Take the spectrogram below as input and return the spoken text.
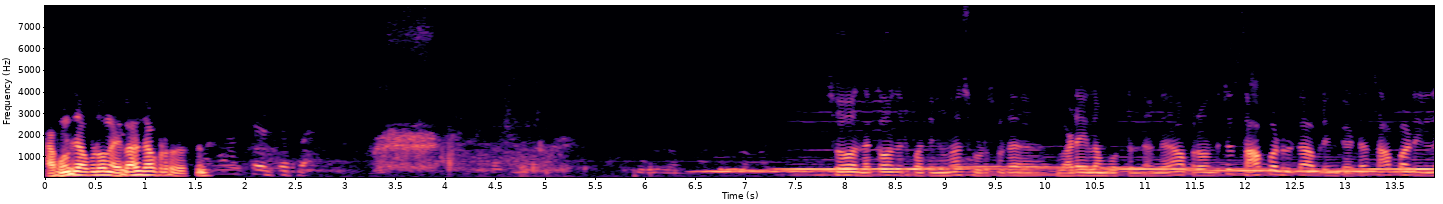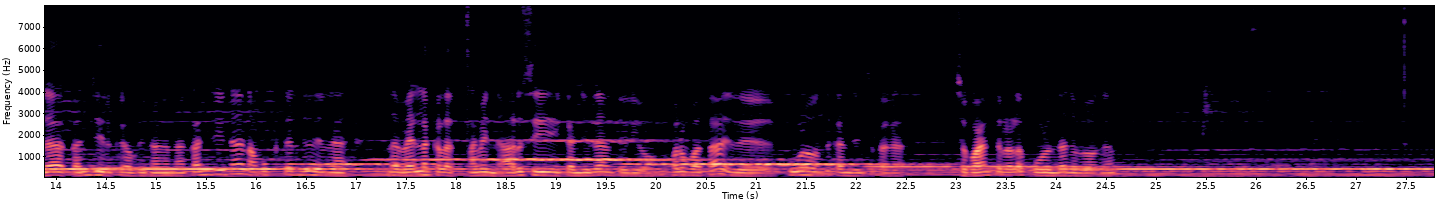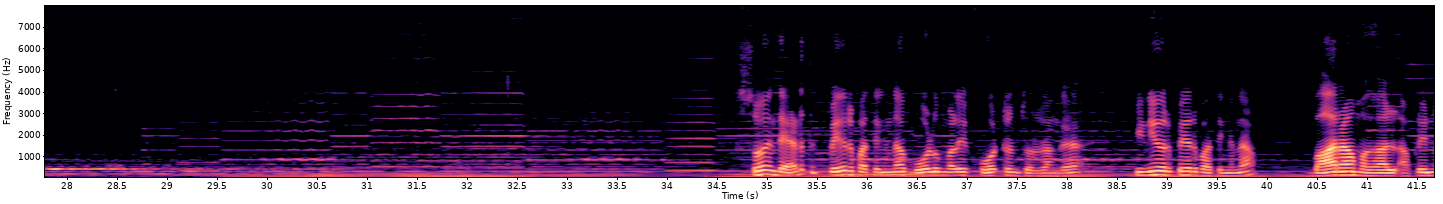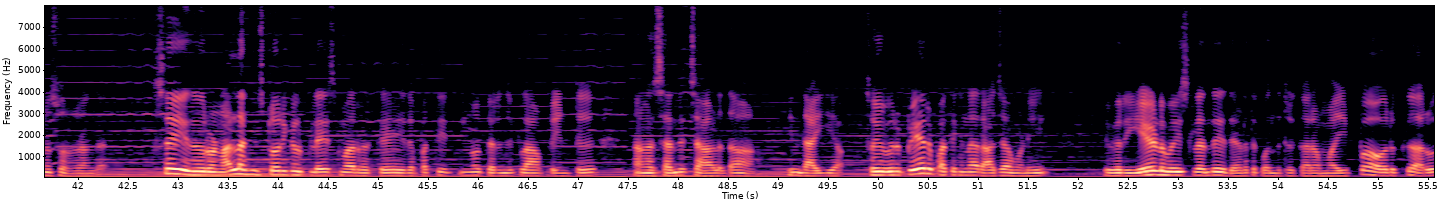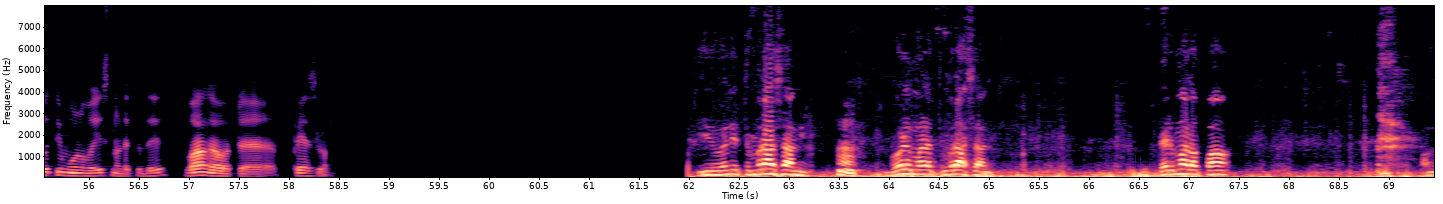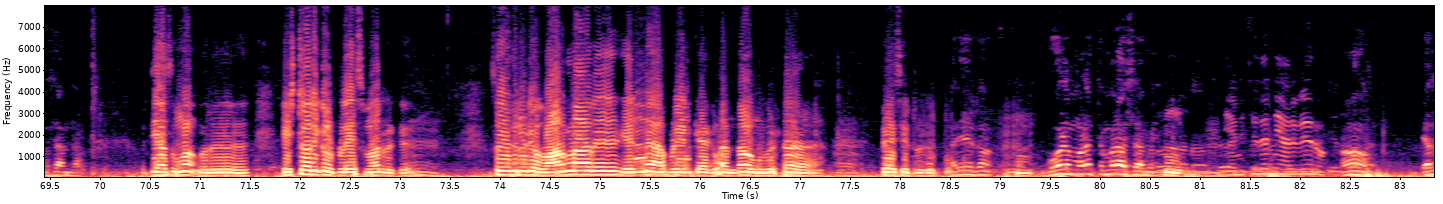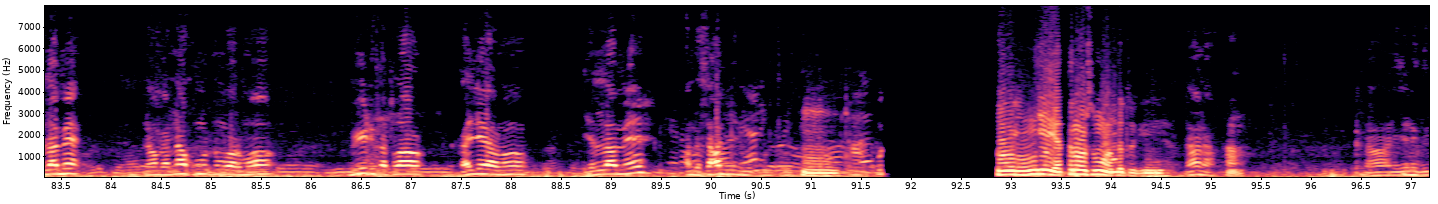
அவங்களும் சாப்பிடுவாங்க. எல்லாரும் சாப்பிடுறது ம், சரி சரி ஸோ அந்த அக்கா வந்துட்டு பார்த்தீங்கன்னா சுட சுட வடையெல்லாம் போட்டிருந்தாங்க. அப்புறம் வந்துட்டு சாப்பாடு இருக்கா அப்படின்னு கேட்டால் சாப்பாடு இல்லை கஞ்சி இருக்குது அப்படின்னாங்க. நான் கஞ்சின்னா நமக்கு தெரிஞ்சது என்ன? இந்த வெள்ளை கலர் ஐ மீன் அரிசி கஞ்சி தான் தெரியும். அப்புறம் பார்த்தா இது கூழை வந்து கஞ்சின்னு சொல்கிறாங்க ஸோ கோயம்புத்தூரில் கூழுன்னு தான் சொல்லுவாங்க. ஸோ இந்த இடத்துக்கு பேர் பார்த்தீங்கன்னா போலுமலை ஃபோர்ட்டுன்னு சொல்கிறாங்க இனியொரு பேர் பார்த்தீங்கன்னா பாராமகால் அப்படின்னு சொல்கிறாங்க ஸோ இது ஒரு நல்ல ஹிஸ்டாரிக்கல் பிளேஸ் மாதிரி இருக்குது இதை பற்றி இன்னும் தெரிஞ்சுக்கலாம் அப்படின்ட்டு நாங்கள் சந்தித்த ஆள் தான் இந்த ஐயா. ஸோ இவர் பேர் பார்த்தீங்கன்னா ராஜாமணி. இவர் ஏழு வயசுலேருந்து இந்த இடத்துக்கு வந்துட்டு இருக்காராம்மா. இப்போ அவருக்கு அறுபத்தி மூணு வயசு நடக்குது. வாங்க அவர்கிட்ட பேசலாம். இது வந்து திம்பராசாமி ஆ. கோலிமலை திம்பராசாமி பெருமாளப்பம் அந்த சாமி தான். வித்தியாசமாக ஒரு ஹிஸ்டாரிக்கல் பிளேஸ் மாதிரி இருக்குது ஸோ இதனுடைய வரலாறு என்ன அப்படின்னு கேட்கலான்னு தான் உங்ககிட்ட பேசிகிட்டு இருக்கோம் அதே தான் கோலிமலை திம்பராசாமி ம். ஆ எல்லாமே நாம் என்ன கும்பிட்டு போகிறோமோ வீடு கட்டலாம் கல்யாணம் எல்லாமே அந்த சாமி நமக்கு கொடுத்துரும். ம் ஸோ இங்கே எத்தனை வருஷமா வந்துட்டு இருக்கீங்க நானா நான் எனக்கு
